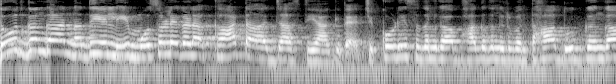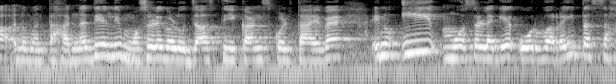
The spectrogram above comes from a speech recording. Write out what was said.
ದೂದ್ಗಂಗಾ ನದಿಯಲ್ಲಿ ಮೊಸಳೆಗಳ ಕಾಟ ಜಾಸ್ತಿಯಾಗಿದೆ. ಚಿಕ್ಕೋಡಿ ಸದಲ್ಗ ಭಾಗದಲ್ಲಿರುವಂತಹ ದೂದ್ಗಂಗಾ ಅನ್ನುವಂತಹ ನದಿಯಲ್ಲಿ ಮೊಸಳೆಗಳು ಜಾಸ್ತಿ ಕಾಣಿಸ್ಕೊಳ್ತಾ ಇವೆ. ಇನ್ನು ಈ ಮೊಸಳೆಗೆ ಓರ್ವ ರೈತ ಸಹ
